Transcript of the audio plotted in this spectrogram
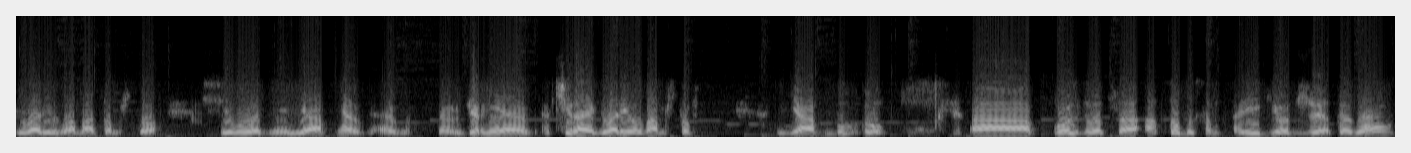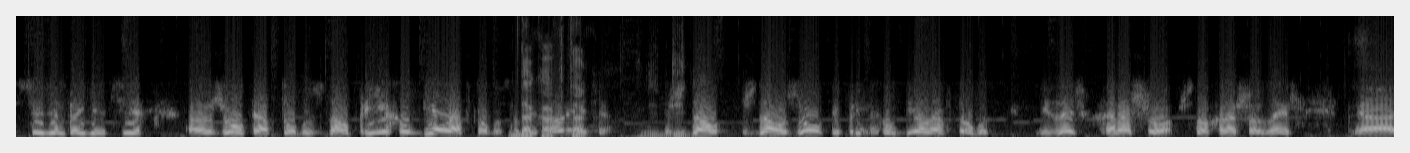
говорил вам о том, что сегодня я, вернее, вчера я говорил вам, что я буду а, пользоваться автобусом Регио Джета, да, Student Agency. А, Желтый автобус ждал, приехал белый автобус. Да как так? Ждал, ждал желтый, приехал белый автобус. И знаешь, хорошо, что хорошо, знаешь, а,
